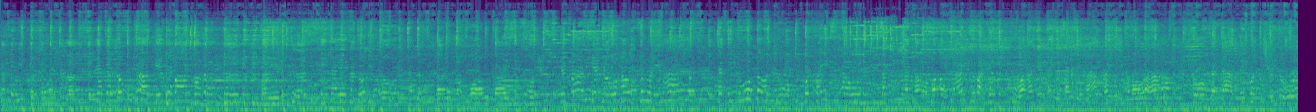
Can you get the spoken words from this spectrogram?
กันด้ยางอยากจะงทางเกี่ยวบ้านก็เอคืนไปรับเกินดีใจแต่ทนโอ้ทำหลังตอหลอกพอว่นวาสังคอยากป้าเมียเก่าเอาคนใหม่มาย้ออยากดูตอนลวงคนไฟซื้เอาสักเมียเขาบ่เอางาคือบ้านเมือหัวหางให้ใส่ขาใครบอกว่าลูกกระจ้างในคนอื่นดูแล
